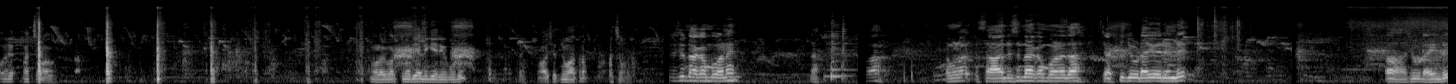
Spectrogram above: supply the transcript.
ഒരു പച്ചമുളക്. മുളക് കുറച്ച് മതി അല്ലെങ്കിൽ എരിവ് കൂടും. ആവശ്യത്തിന് മാത്രം പച്ചമുളക്. സാൻഡ്വിച്ച് ഉണ്ടാക്കാൻ പോവാണ്. നമ്മൾ സാൻഡ്വിച്ച് ഉണ്ടാക്കാൻ പോവാണ്. ഇതാ ചട്ടി ചൂടായി വരുന്നുണ്ട്. ആ ചൂടായിണ്ട്.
